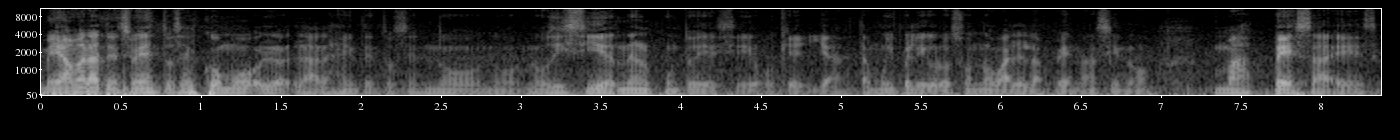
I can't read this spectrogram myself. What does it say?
me llama la atención entonces cómo la, la gente entonces no, no, no discierne al punto de decir, ok, ya está muy peligroso, no vale la pena, sino más pesa es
